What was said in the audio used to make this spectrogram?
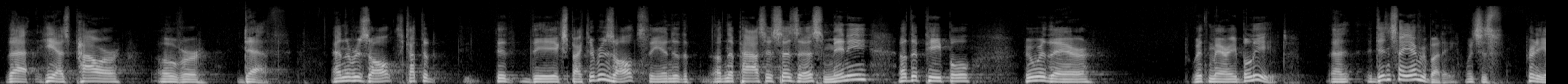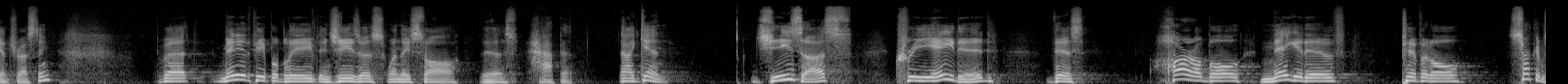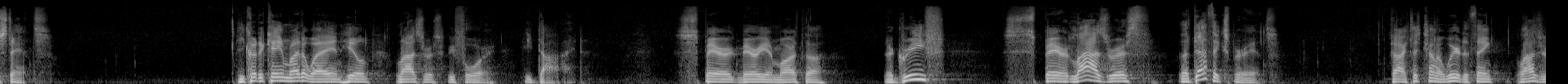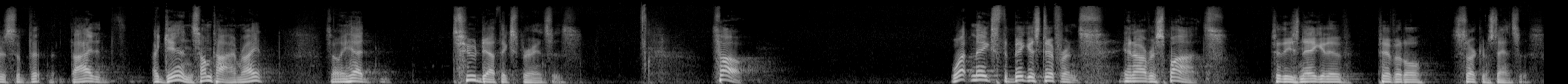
that he has power over death. And the results, got the, the, the expected results. The end of the, of the passage says this Many of the people who were there with Mary believed. Uh, it didn't say everybody, which is pretty interesting. But many of the people believed in Jesus when they saw this happen. Now, again, Jesus created this horrible, negative, pivotal circumstance. He could have came right away and healed Lazarus before he died. Spared Mary and Martha their grief, spared Lazarus the death experience In fact, it's kind of weird to think Lazarus died again sometime, right? So he had two death experiences. So, what makes the biggest difference in our response to these negative, pivotal circumstances?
